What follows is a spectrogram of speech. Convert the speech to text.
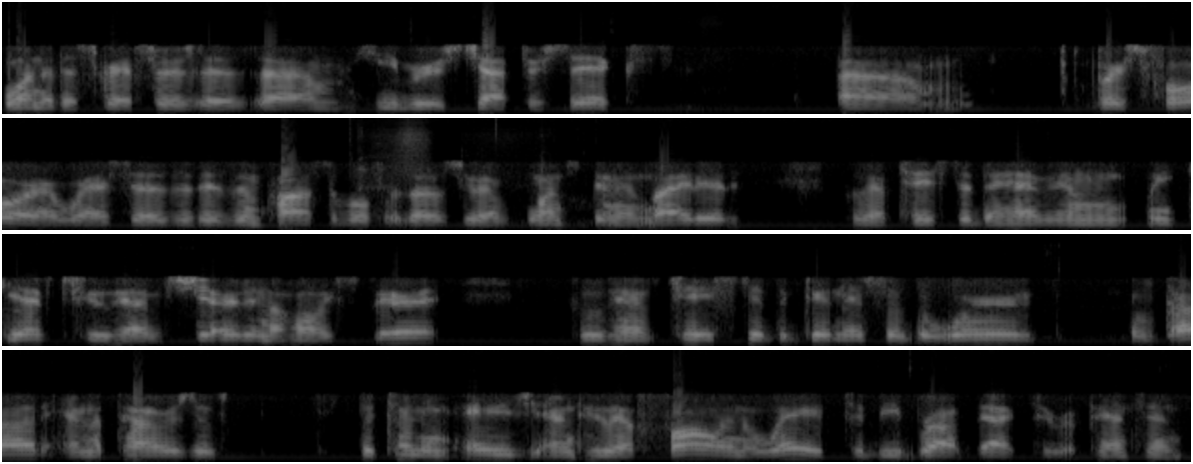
one of the scriptures is um, Hebrews chapter six, um, verse four, where it says, "It is impossible for those who have once been enlightened." who have tasted the heavenly gift, who have shared in the Holy Spirit, who have tasted the goodness of the Word of God and the powers of the coming age, and who have fallen away to be brought back to repentance.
